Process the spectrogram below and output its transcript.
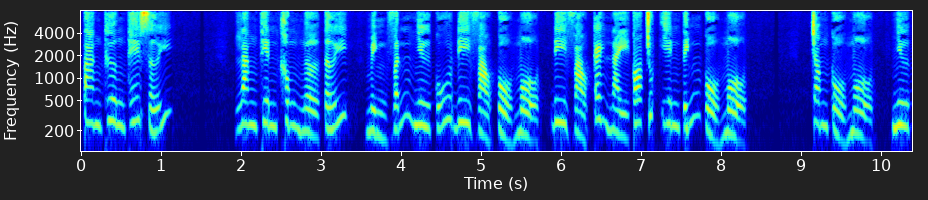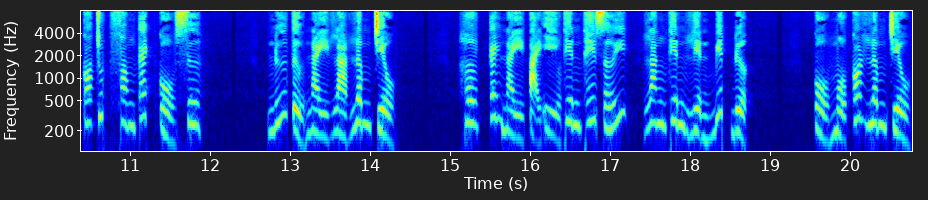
tang thương thế giới. Lăng Thiên không ngờ tới, mình vẫn như cũ đi vào cổ mộ, đi vào cái này có chút yên tĩnh cổ mộ. Trong cổ mộ, như có chút phong cách cổ xưa. Nữ tử này là Lâm Triều. Hơi cái này tại ỷ thiên thế giới, Lăng Thiên liền biết được. Cổ mộ có Lâm Triều.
